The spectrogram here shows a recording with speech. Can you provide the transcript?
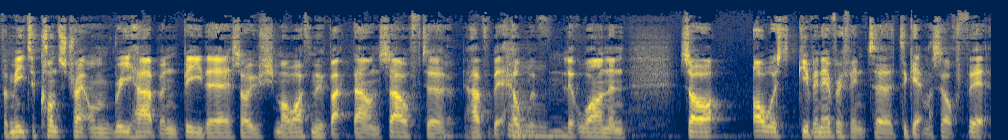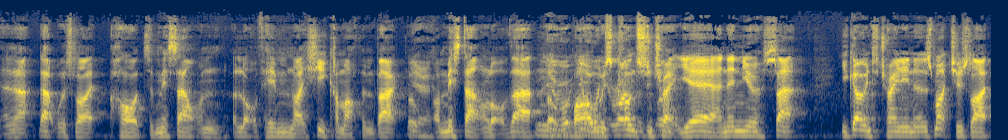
For me to concentrate on rehab and be there, so she, my wife moved back down south to have a bit of help with mm-hmm. little one, and so I, I was giving everything to to get myself fit, and that, that was like hard to miss out on a lot of him. Like she come up and back, but Yeah. I missed out on a lot of that. But, You're- but I you're on was your own as concentrating, well. yeah. And then you're sat, you go into training as much as like.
